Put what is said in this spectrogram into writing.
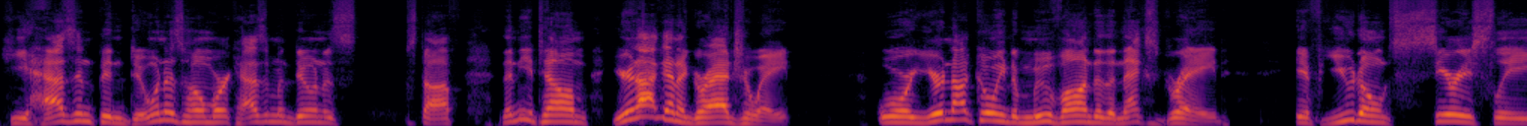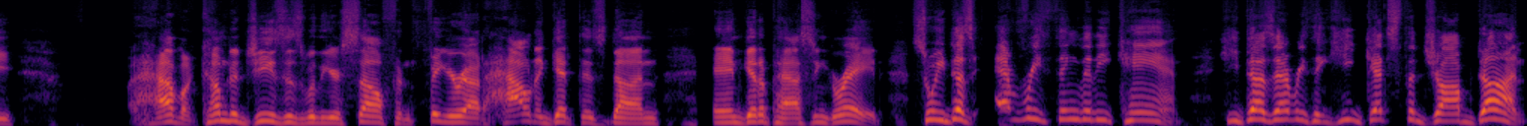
He hasn't been doing his homework, hasn't been doing his stuff. Then you tell him you're not going to graduate or you're not going to move on to the next grade if you don't seriously have a come to Jesus with yourself and figure out how to get this done and get a passing grade. So he does everything that he can. He does everything. He gets the job done.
